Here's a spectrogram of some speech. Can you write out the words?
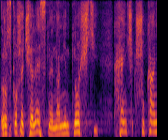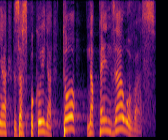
rozkosze cielesne, namiętności, chęć szukania zaspokojenia. To napędzało was.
